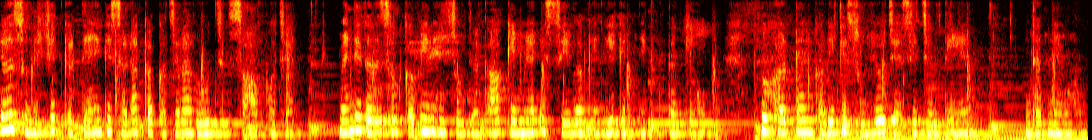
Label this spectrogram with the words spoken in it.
यह सुनिश्चित करते हैं कि सड़क का कचरा रोज साफ़ हो जाए। मैंने दरअसल कभी नहीं सोचा था कि मैं इस सेवा के लिए कितनी कृतज्ञ हूँ, जो हर दिन घड़ी की सुइयों जैसी चलती हैं। धन्यवाद।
